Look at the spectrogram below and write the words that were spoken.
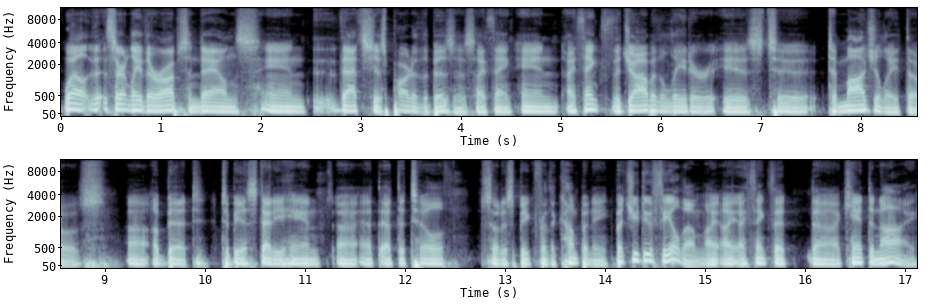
Well, th- certainly there are ups and downs, and that's just part of the business, I think. And I think the job of the leader is to to modulate those uh, a bit, to be a steady hand uh, at at the till, so to speak, for the company. But you do feel them. I I, I think that uh, I can't deny,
